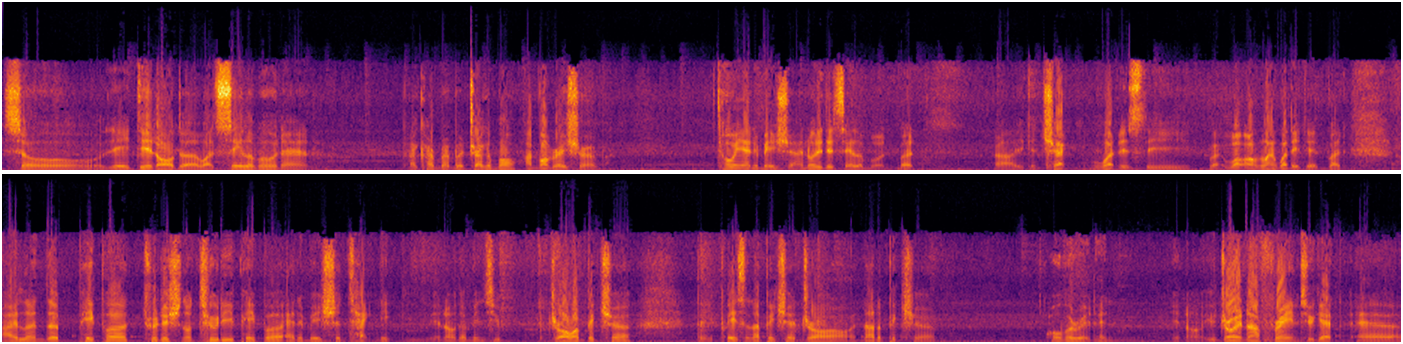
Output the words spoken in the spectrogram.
So they did all the what Sailor Moon and I can't remember Dragon Ball. I'm not very sure. Toei Animation. I know they did Sailor Moon, but uh, you can check what is the what, what online what they did. But I learned the paper traditional 2D paper animation technique. You know that means you draw one picture, then you place another picture, draw another picture over it, and you know you draw enough frames you get uh,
